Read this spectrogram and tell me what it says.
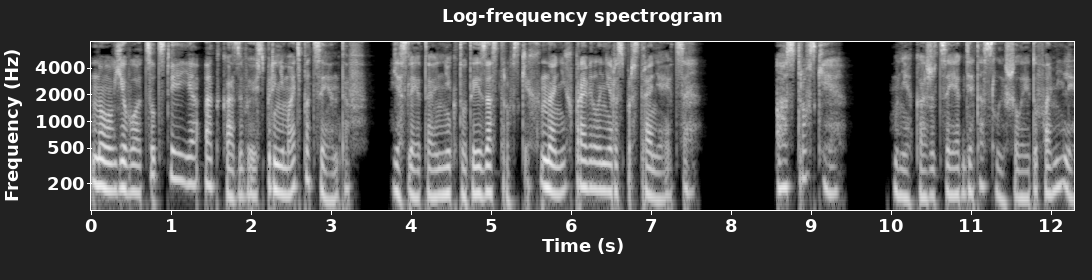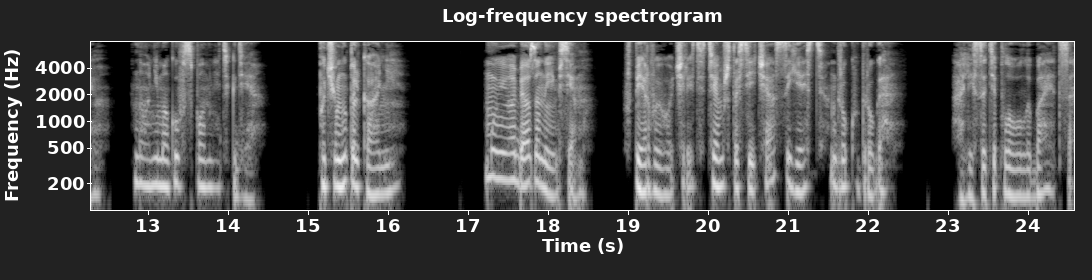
но в его отсутствие я отказываюсь принимать пациентов. Если это не кто-то из Островских, на них правила не распространяются. Островские? Мне кажется, я где-то слышала эту фамилию, но не могу вспомнить, где. Почему только они? Мы обязаны им всем. В первую очередь тем, что сейчас есть друг у друга. Алиса тепло улыбается.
